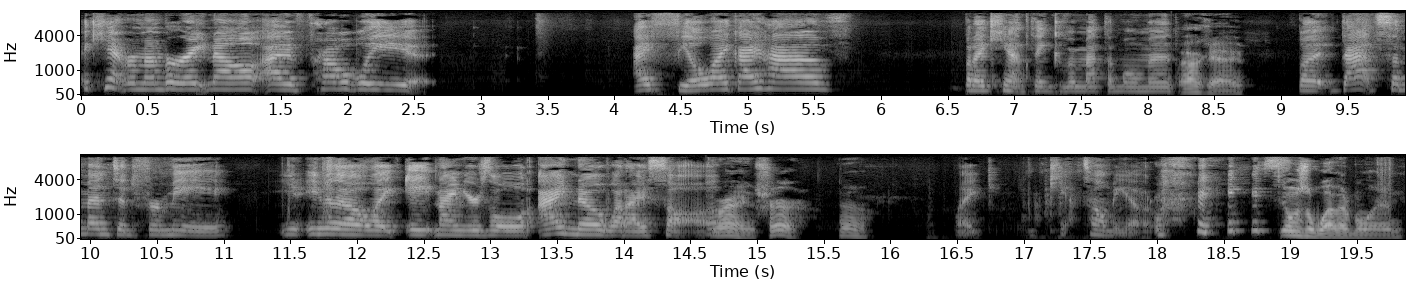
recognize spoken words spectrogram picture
I can't remember right now. I've probably. I feel like I have, but I can't think of them at the moment. Okay. But that cemented for me, even though like eight, nine years old, I know what I saw. Right. Sure. Yeah. Like, you can't tell me otherwise. It was a weather balloon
